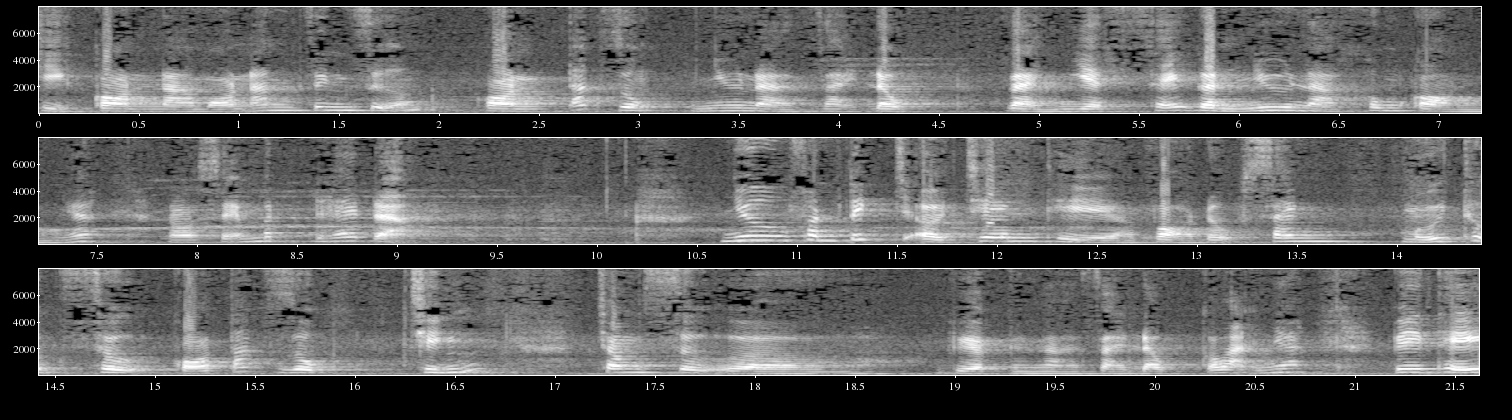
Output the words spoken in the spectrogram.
chỉ còn là món ăn dinh dưỡng, còn tác dụng như là giải độc, giải nhiệt sẽ gần như là không còn nhé, nó sẽ mất hết ạ. Như phân tích ở trên thì vỏ đậu xanh mới thực sự có tác dụng chính trong sự ờ, việc là giải độc các bạn nhé. Vì thế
